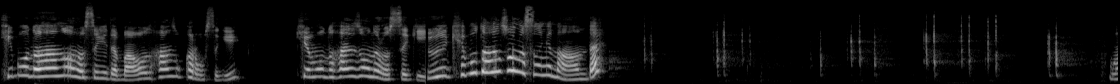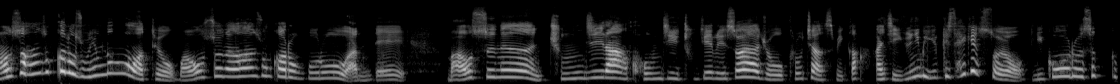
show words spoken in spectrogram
키보드 한 손으로 쓰기 대 마우스 한 손가락으로 쓰기? 키보드 한 손으로 쓰기. 여기 키보드 한 손으로 쓰는 게 나은데? 마우스 한 손가락 좀 힘든 것 같아요. 마우스는 한 손가락으로 안 돼. 마우스는 중지랑 검지 두 개를 써야죠. 그렇지 않습니까? 아니지 유니비 이렇게 세 개 써요. 이거로 스크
